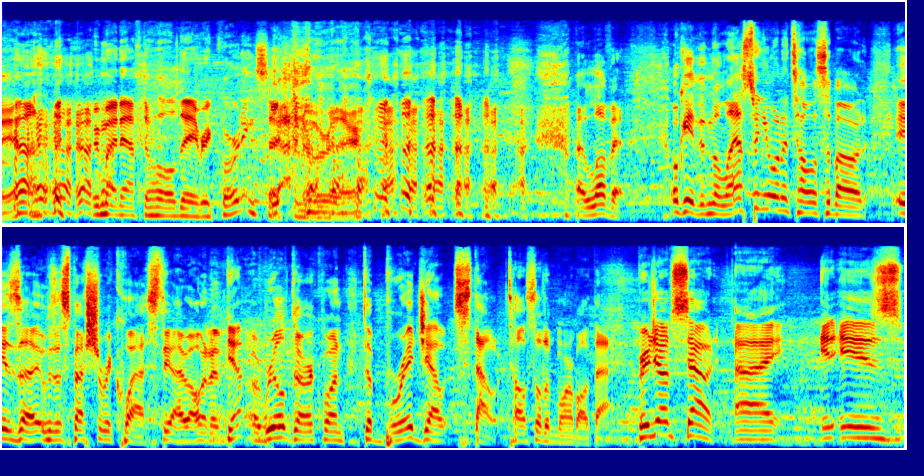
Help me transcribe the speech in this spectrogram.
yeah. we might have to hold a recording session over there. I love it. Okay, then the last one you want to tell us about is uh, it was a special request. I wanted Yep. a real dark one, the Bridge Out Stout. Tell us a little more about that. Bridgeout Stout. Uh, it is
